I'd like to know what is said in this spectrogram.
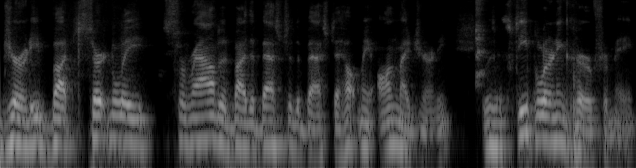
journey but certainly surrounded by the best of the best to help me on my journey. It was a steep learning curve for me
